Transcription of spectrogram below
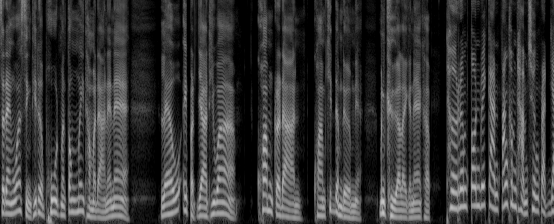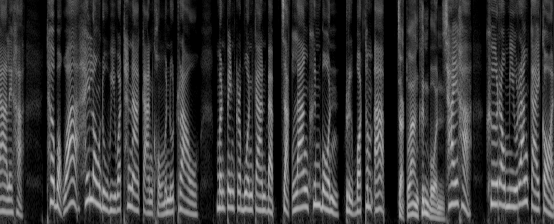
แสดงว่าสิ่งที่เธอพูดมันต้องไม่ธรรมดาแน่ ๆ แล้วไอ้ปรัชญาที่ว่า คว่ำกระดานความคิดเดิมๆเนี่ย มันคืออะไรกันแน่ครับ เธอเริ่มต้นด้วยการตั้งคำถามเชิงปรัชญาเลยค่ะ เธอบอกว่าให้ลองดูวิวัฒนาการของมนุษย์เรา มันเป็นกระบวนการแบบจากล่างขึ้นบน หรือ bottom up จากล่างขึ้นบน ใช่ค่ะ คือเรามีร่างกายก่อน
